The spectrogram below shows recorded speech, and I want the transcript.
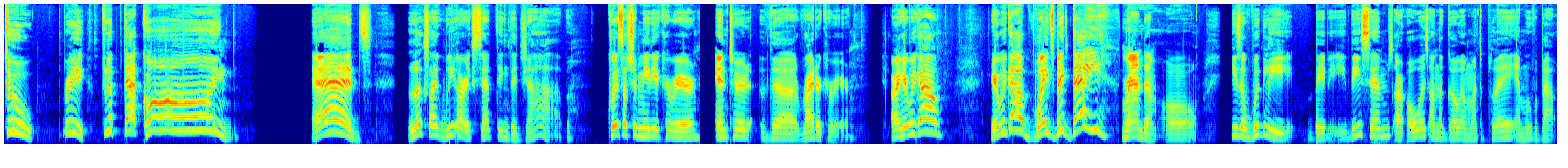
two, three. Flip that coin. Heads. Looks like we are accepting the job. Quit social media career, entered the writer career. All right, here we go. Here we go. Wade's big day. Random. Oh, he's a wiggly baby. These Sims are always on the go and want to play and move about.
